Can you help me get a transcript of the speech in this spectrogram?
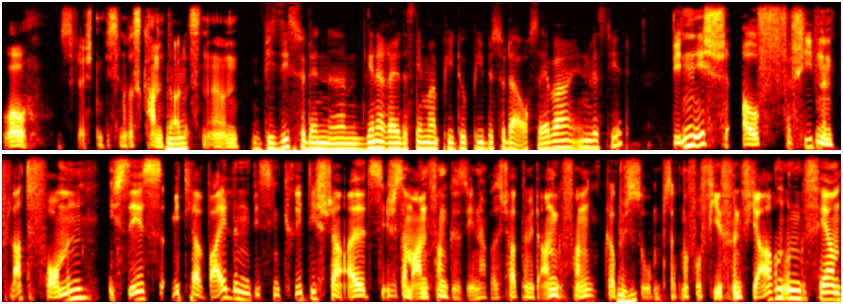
wow, ist vielleicht ein bisschen riskant mhm. alles. Ne? Und Wie siehst du denn ähm, generell das Thema P2P? Bist du da auch selber investiert? Bin ich auf verschiedenen Plattformen. Ich sehe es mittlerweile ein bisschen kritischer, als ich es am Anfang gesehen habe. Also ich habe damit angefangen, glaube ich, mhm. so, sag mal, vor vier, fünf Jahren ungefähr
